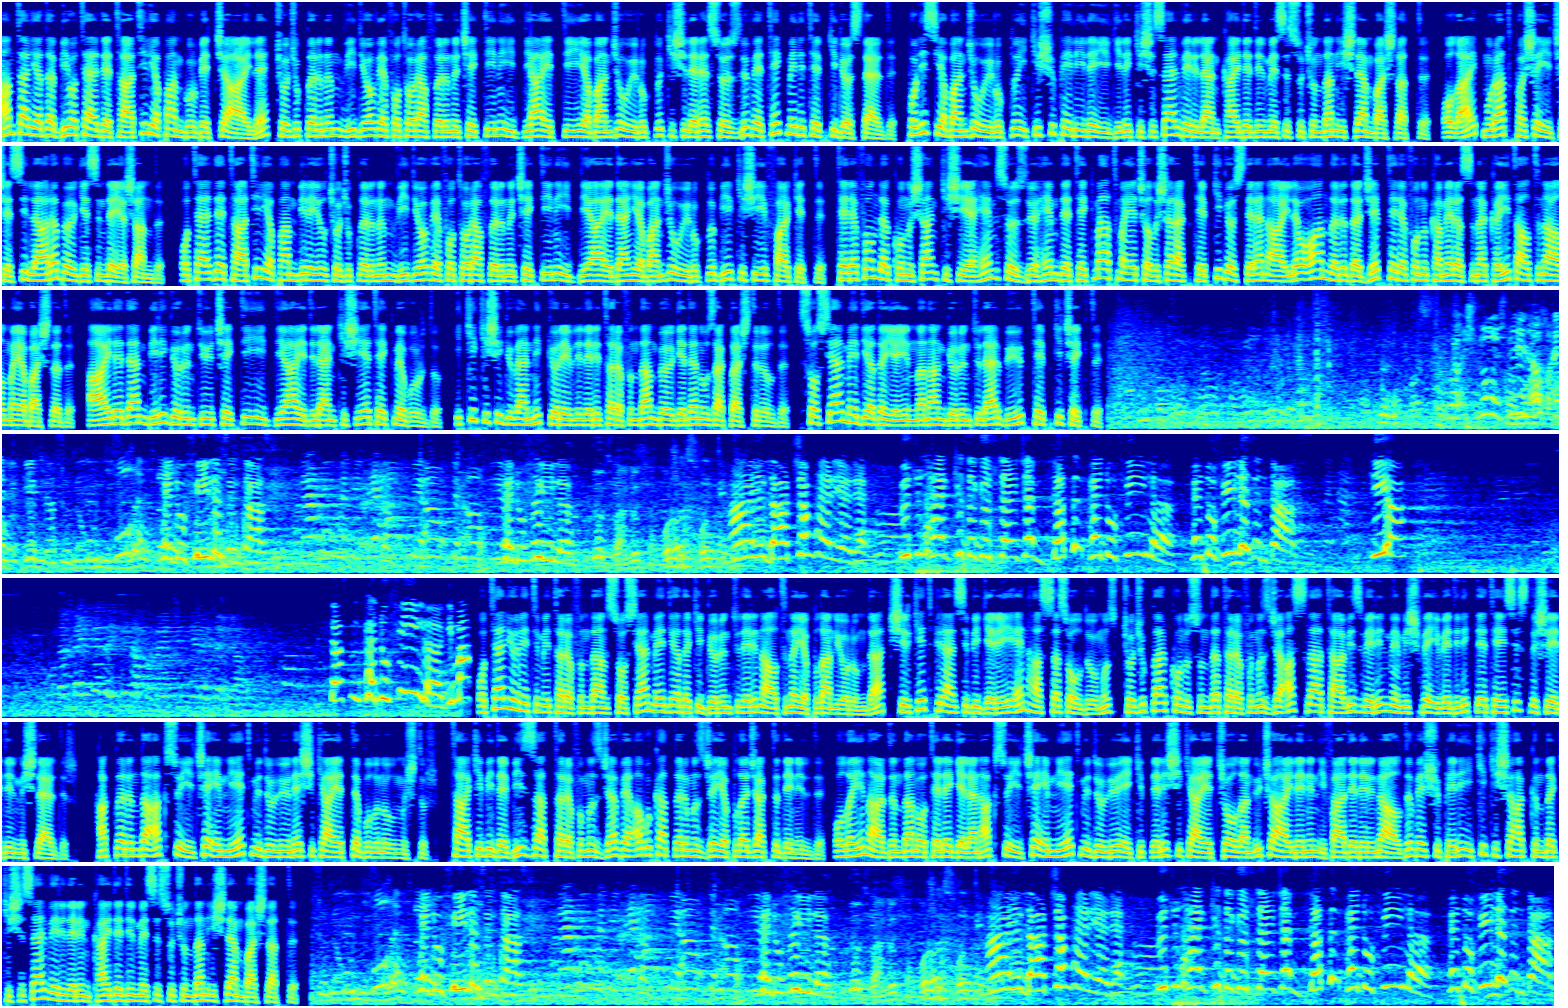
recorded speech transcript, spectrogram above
Antalya'da bir otelde tatil yapan gurbetçi aile, çocuklarının video ve fotoğraflarını çektiğini iddia ettiği yabancı uyruklu kişilere sözlü ve tekmeli tepki gösterdi. Polis yabancı uyruklu iki şüpheliyle ilgili kişisel verilen kaydedilmesi suçundan işlem başlattı. Olay, Muratpaşa ilçesi Lara bölgesinde yaşandı. Otelde tatil yapan bir yıl çocuklarının video ve fotoğraflarını çektiğini iddia eden yabancı uyruklu bir kişiyi fark etti. Telefonla konuşan kişiye hem sözlü hem de tekme atmaya çalışarak tepki gösteren aile o anları da cep telefonu kamerasına kayıt altına almaya başladı. Aileden biri görüntüyü çektiği iddia edilen kişiye tekme vurdu. İki kişi güvenlik görevlileri tarafından bölgeden uzaklaştırıldı. Sosyal medyada yayınlanan görüntüler büyük tepki çekti. Pädophile sind das. Pädophile. Hayır dağıtacağım her yere. Bütün herkese göstereceğim. Das sind Pädophile. Pädophile sind das. Hier. Das sind Pädophile. Die machen Otel yönetimi tarafından sosyal medyadaki görüntülerin altına yapılan yorumda, şirket prensibi gereği en hassas olduğumuz, çocuklar konusunda tarafımızca asla taviz verilmemiş ve ivedilikle tesis dışı edilmişlerdir. Haklarında Aksu İlçe Emniyet Müdürlüğü'ne şikayette bulunulmuştur. Takibi de bizzat tarafımızca ve avukatlarımızca yapılacaktı denildi. Olayın ardından otele gelen Aksu İlçe Emniyet Müdürlüğü ekipleri şikayetçi olan 3 ailenin ifadelerini aldı ve şüpheli 2 kişi hakkında kişisel verilerin kaydedilmesi suçundan işlem başlattı. Pädophile sind das. Pädophile. Hayır dağıtacağım her yere. Bütün herkese göstereceğim. Das sind Pädophile. Pädophile sind das.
